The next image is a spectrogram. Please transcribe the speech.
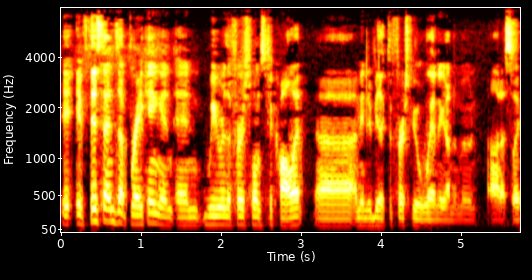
if this ends up breaking, and and we were the first ones to call it, uh, I mean, it'd be like the first people landing on the moon, honestly.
